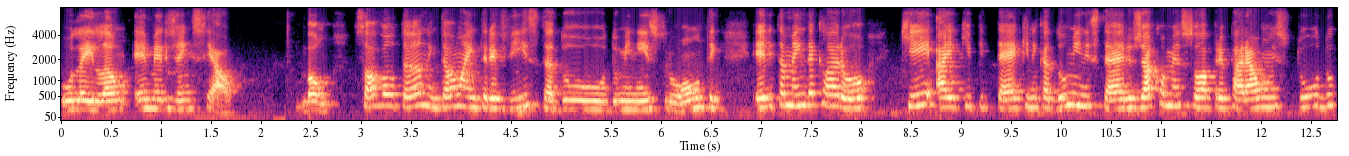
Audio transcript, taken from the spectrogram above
O leilão emergencial. Bom, só voltando então à entrevista do, do ministro ontem, ele também declarou que a equipe técnica do Ministério já começou a preparar um estudo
